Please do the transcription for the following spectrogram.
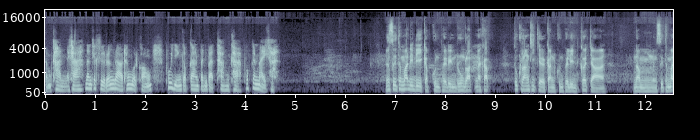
สำคัญนะคะ นั่นก็คือเรื่องราวทั้งหมดของผู้หญิงกับการปฏิบัติธรรมค่ะ พบกันใหม่ค่ะหนังสือธรรมะดีๆกับคุณไพรินร์รุ่งรัตน์นะครับ ทุกครั้งที่เจอกันคุณไพรินก็จะนำหนังสือธรรมะ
